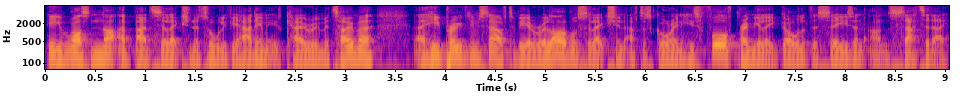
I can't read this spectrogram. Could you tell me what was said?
he was not a bad selection at all if you had him. It was Kaoru Mitoma. Uh, he proved himself to be a reliable selection after scoring his fourth Premier League goal of the season on Saturday.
